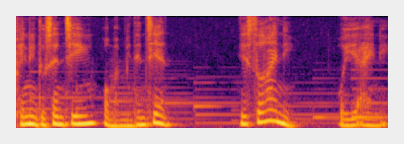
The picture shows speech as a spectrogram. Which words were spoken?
陪你读圣经，我们明天见。耶稣爱你，我也爱你。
